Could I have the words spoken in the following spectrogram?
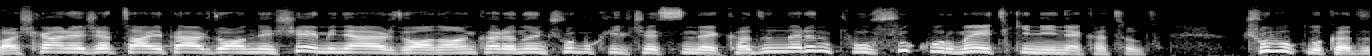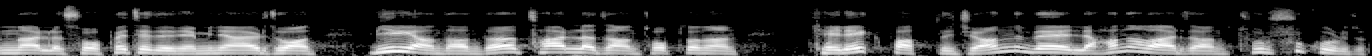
Başkan Recep Tayyip Erdoğan'ın eşi Emine Erdoğan Ankara'nın Çubuk ilçesinde kadınların turşu kurma etkinliğine katıldı. Çubuklu kadınlarla sohbet eden Emine Erdoğan bir yandan da tarladan toplanan kelek patlıcan ve lahanalardan turşu kurdu.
